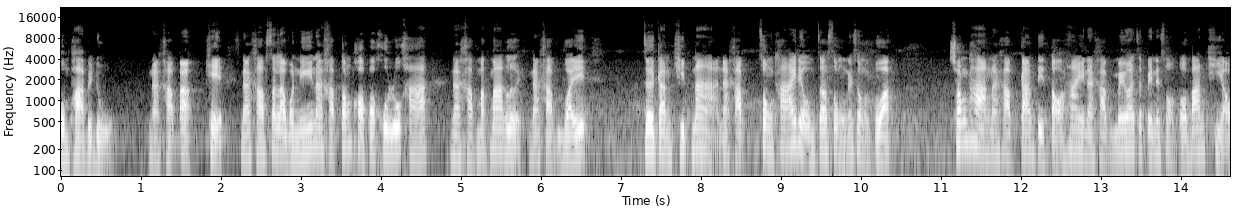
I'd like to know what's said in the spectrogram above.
อมพาไปดูนะครับอะโอเคนะครับสำหรับวันนี้นะครับต้องขอบพระคุณลูกค้านะครับมาก ๆเลยนะครับ ไว้เจอกันคลิปหน้านะครับส่งท้ายเดี๋ยวผมจะส่งในส่วนของตัว ช่องทางนะครับการติดต่อให้นะครับไม่ว่าจะเป็นในส่วนของตัวบ้านเขียว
